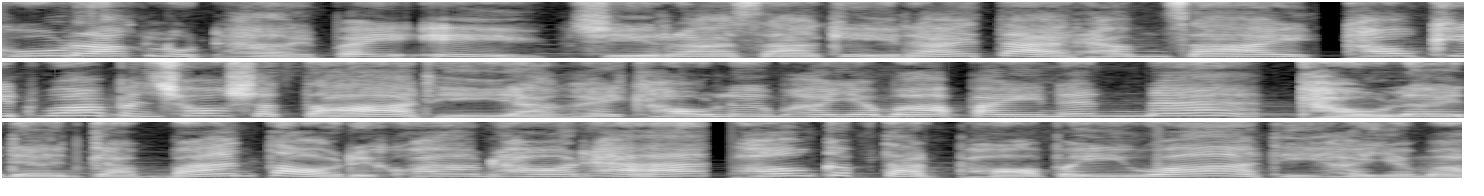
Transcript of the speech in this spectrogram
คู่รักหลุดหายไปอีกชิราซากิได้แต่ทำใจ เขาคิดว่าเป็นโชคชะตาที่อยากให้เขาลืมฮายามะไปแน่ๆเขาเลยเดินกลับบ้านต่อด้วยความท้อแท้พร้อมกับตัดพ้อไปว่าที่ฮายามะ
